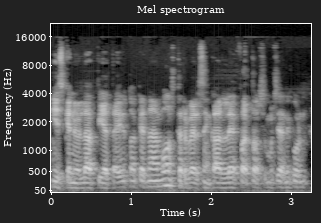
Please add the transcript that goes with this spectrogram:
iskenyt läpi, että ei nyt oikein nämä Monsterversenkaan leffat ole semmoisia niin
